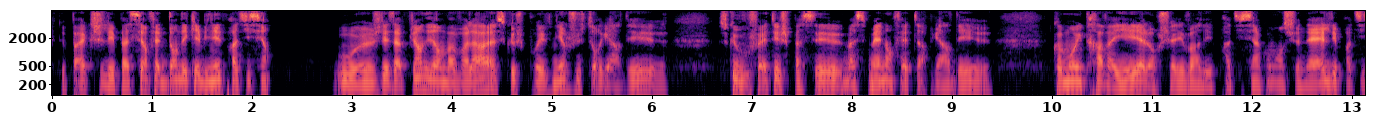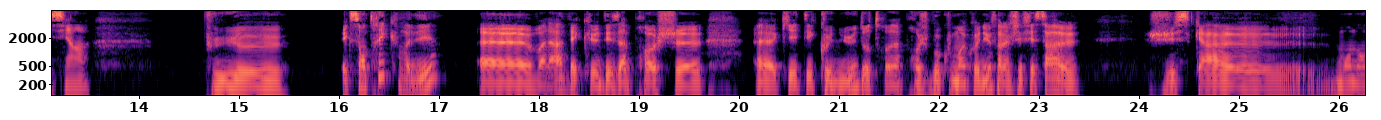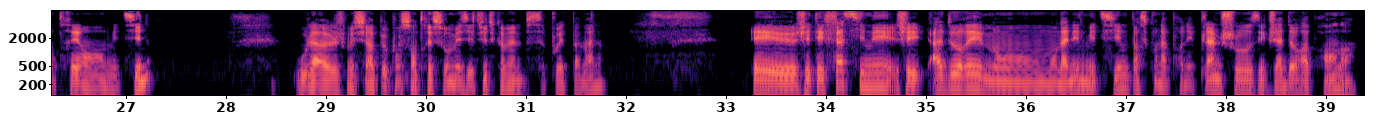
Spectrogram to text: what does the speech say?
de Pâques, je les passais en fait dans des cabinets de praticiens où je les appelais en disant bah voilà, est-ce que je pourrais venir juste regarder ce que vous faites? Et je passais euh, ma semaine en fait à regarder euh, comment ils travaillaient. Alors je suis allé voir des praticiens conventionnels, des praticiens plus euh, excentriques, on va dire, euh, voilà, avec des approches euh, qui étaient connues, d'autres approches beaucoup moins connues. Voilà, j'ai fait ça jusqu'à mon entrée en médecine, où là je me suis un peu concentré sur mes études quand même, ça pouvait être pas mal. Et euh, j'étais fasciné, j'ai adoré mon, mon, année de médecine parce qu'on apprenait plein de choses et que j'adore apprendre.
